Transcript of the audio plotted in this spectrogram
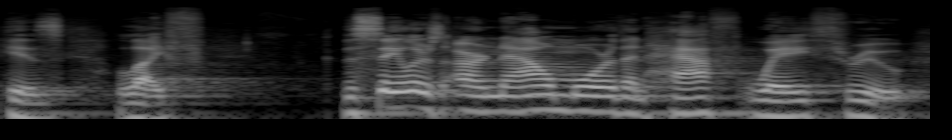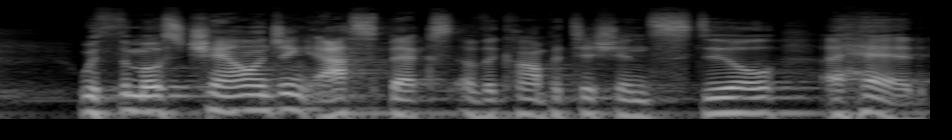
his life. The sailors are now more than halfway through, with the most challenging aspects of the competition still ahead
